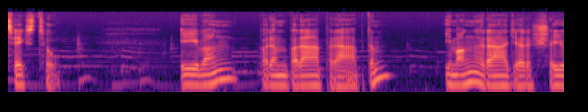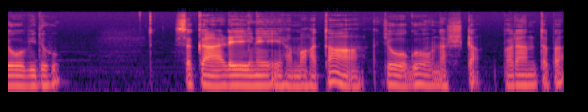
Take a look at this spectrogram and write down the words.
Tekst 2 Evang parampara praptam imang rajar shayo viduhu sakarene mahata yogo nashta parantapa.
